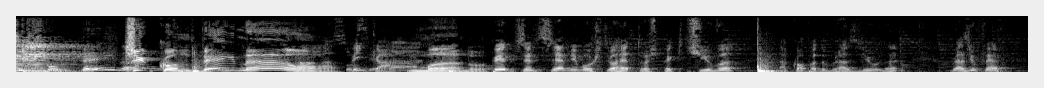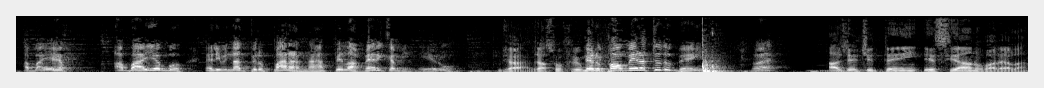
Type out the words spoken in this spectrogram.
Te contei não. Te contei não. Vem cá. Mano. Pedro Santos me mostrou a retrospectiva da Copa do Brasil, né? O Brasil foi. A Bahia, a Bahia mo- eliminado pelo Paraná, pelo América Mineiro. Já, já sofreu Pelo muito. Palmeiras, tudo bem, não é? A gente tem, esse ano, Varela,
